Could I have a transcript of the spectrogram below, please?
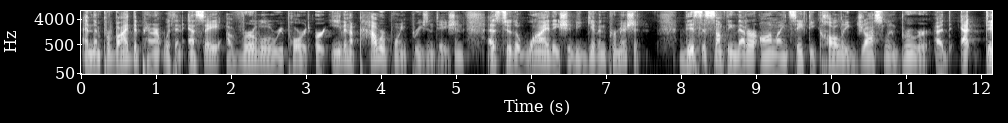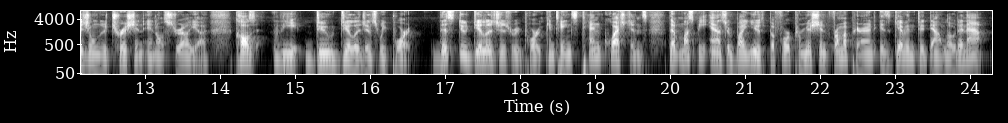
and then provide the parent with an essay, a verbal report, or even a PowerPoint presentation as to the why they should be given permission. This is something that our online safety colleague Jocelyn Brewer at, at Digital Nutrition in Australia calls the due diligence report. This due diligence report contains 10 questions that must be answered by youth before permission from a parent is given to download an app.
